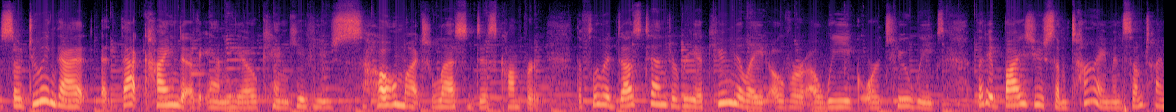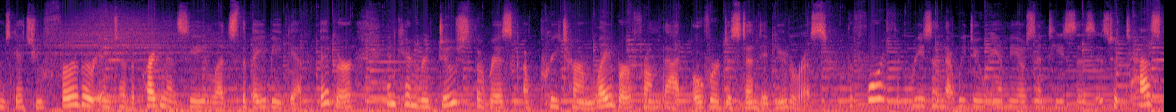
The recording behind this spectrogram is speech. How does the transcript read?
So doing that, that kind of amnio can give you so much less discomfort. The fluid does tend to reaccumulate over a week or two weeks, but it buys you some time and sometimes gets you further into the pregnancy, lets the baby get bigger, and can reduce the risk of preterm labor from that over-distended uterus. Fourth reason that we do amniocentesis is to test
